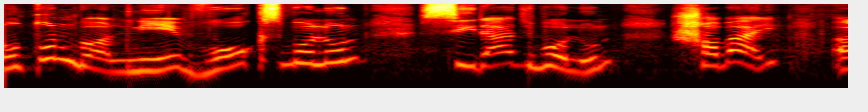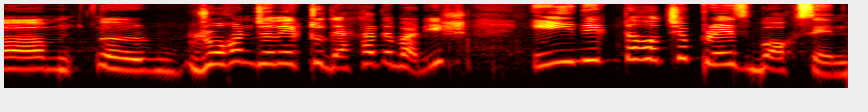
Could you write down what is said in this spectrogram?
নতুন বল নিয়ে ভোক্স বলুন, সিরাজ বলুন, সবাই রোহান যদি একটু দেখাতে পারিস, এই দিকটা হচ্ছে প্রেস বক্স এন্ড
